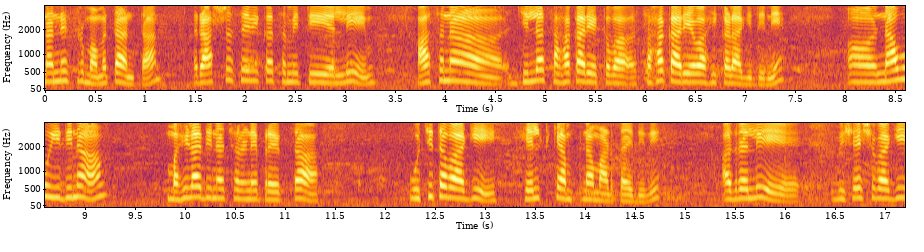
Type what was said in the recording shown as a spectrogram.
ನನ್ನ ಹೆಸರು ಮಮತಾ ಅಂತ. ರಾಷ್ಟ್ರ ಸೇವಿಕಾ ಸಮಿತಿಯಲ್ಲಿ ಹಾಸನ ಜಿಲ್ಲಾ ಸಹಕಾರ್ಯಕವ ಸಹ ಕಾರ್ಯವಾಹಿಗಳಾಗಿದ್ದೀನಿ ನಾವು ಈ ದಿನ ಮಹಿಳಾ ದಿನಾಚರಣೆ ಪ್ರಯುಕ್ತ ಉಚಿತವಾಗಿ ಹೆಲ್ತ್ ಕ್ಯಾಂಪ್ನ ಮಾಡ್ತಾಯಿದ್ದೀವಿ ಅದರಲ್ಲಿ ವಿಶೇಷವಾಗಿ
